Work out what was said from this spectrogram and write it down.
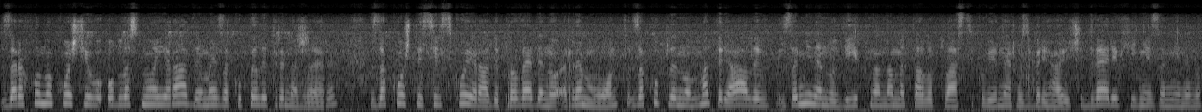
За рахунок коштів обласної ради ми закупили тренажери. За кошти сільської ради проведено ремонт, закуплено матеріали, замінено вікна на металопластикові, енергозберігаючі двері, вхідні замінено,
